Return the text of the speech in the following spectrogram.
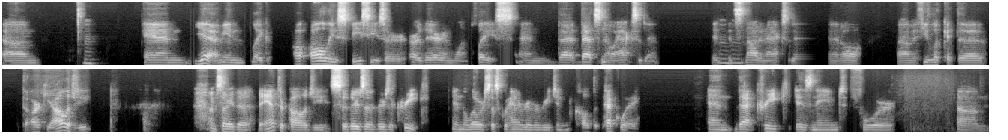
Um, hmm. And yeah, I mean, like all, all, these species are are there in one place, and that that's no accident. It, mm-hmm. It's not an accident at all. Um, if you look at the the archaeology, I'm sorry, the the anthropology. So there's a there's a creek in the lower Susquehanna River region called the Pequea, and that creek is named for um,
